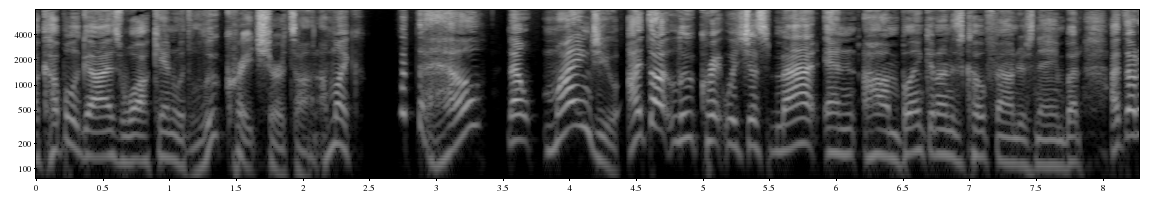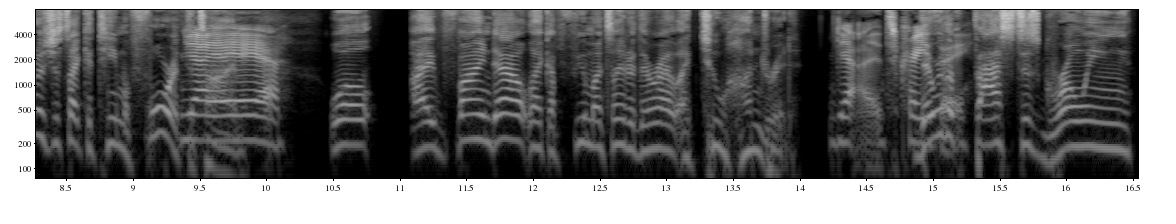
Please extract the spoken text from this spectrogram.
a couple of guys walk in with Loot Crate shirts on. I'm like, what the hell? Now, mind you, I thought Loot Crate was just Matt and oh, I'm blanking on his co-founder's name, but I thought it was just like a team of four at the yeah, time. yeah yeah yeah Well, I find out like a few months later they were at like 200. yeah it's crazy They were the fastest growing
